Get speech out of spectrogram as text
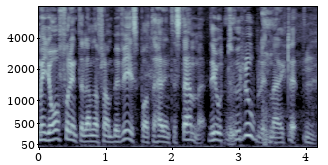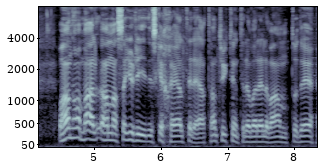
Men jag får inte lämna fram bevis på att det här inte stämmer. Det är otroligt märkligt. Och han har en massa juridiska skäl till det. Att han tyckte inte det var relevant och det,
